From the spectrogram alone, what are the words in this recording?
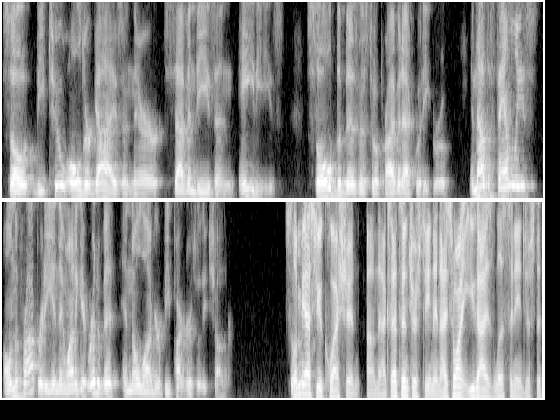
So the two older guys in their 70s and 80s sold the business to a private equity group. And now the families own the property and they want to get rid of it and no longer be partners with each other. So let me ask you a question on that because that's interesting. And I just want you guys listening, just the,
